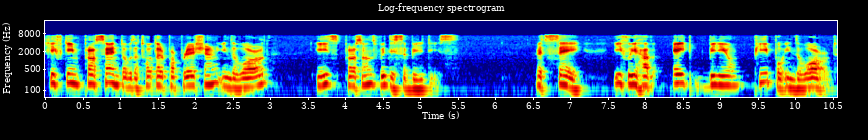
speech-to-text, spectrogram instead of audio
15% of the total population in the world is persons with disabilities. Let's say if we have 8 billion people in the world,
